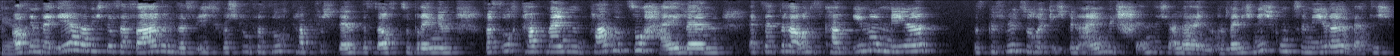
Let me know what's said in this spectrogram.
ja. Auch in der Ehe habe ich das erfahren, dass ich versucht habe, Verständnis aufzubringen, versucht habe, meinen Partner zu heilen, etc. Und es kam immer mehr das Gefühl zurück, ich bin eigentlich ständig allein. Und wenn ich nicht funktioniere, werde ich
